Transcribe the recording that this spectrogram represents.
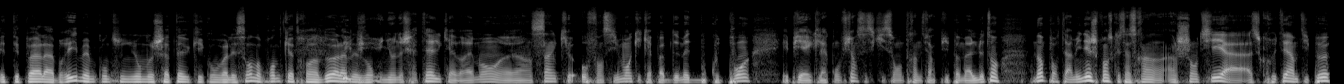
et t'es pas à l'abri même contre Union de Châtel qui est convalescent d'en prendre 82 à la Oui, maison Union de Châtel qui a vraiment euh, un 5 offensivement qui est capable de mettre beaucoup de points et puis avec la confiance c'est ce qu'ils sont en train de faire depuis pas mal de temps. Non pour terminer je pense que ça sera un, un chantier à, à scruter un petit peu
